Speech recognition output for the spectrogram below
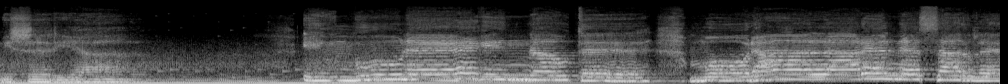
miseria. Inmune egin naute moralaren ezarle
